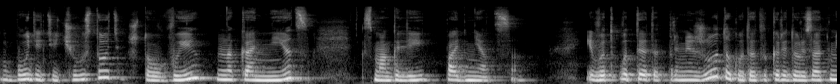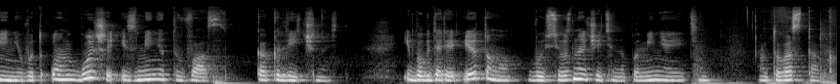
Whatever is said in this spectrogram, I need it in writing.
будете чувствовать, что вы наконец смогли подняться. И вот, вот этот промежуток, вот этот коридор затмений, вот он больше изменит вас как личность. И благодаря этому вы все значительно поменяете. Вот у вас так.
